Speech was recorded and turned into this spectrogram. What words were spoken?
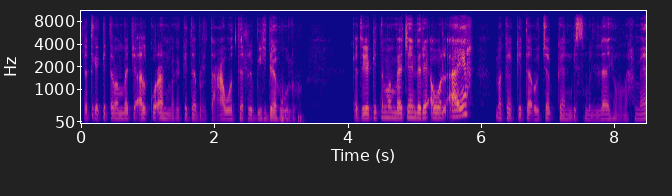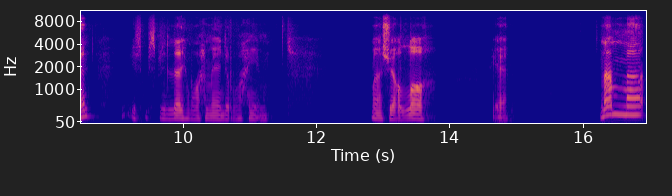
Ketika kita membaca Al-Quran, maka kita bertawud terlebih dahulu. Ketika kita membacanya dari awal ayah, maka kita ucapkan Bismillahirrahmanirrahim. Bismillahirrahmanirrahim. Masya Allah. Ya. Nama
